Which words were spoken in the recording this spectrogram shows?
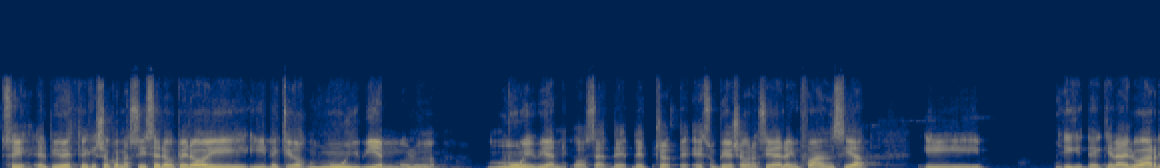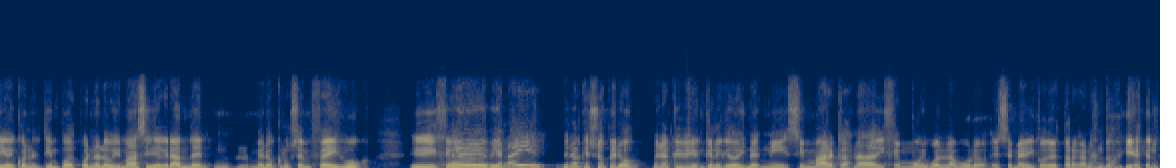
Sí, el pibe este que yo conocí se lo operó y, y le quedó muy bien, boludo. Muy bien. O sea, de, de hecho, e- es un pibe que yo conocía de la infancia y, y de- que era del barrio y con el tiempo después no lo vi más y de grande me lo crucé en Facebook y dije, ¡eh, bien ahí! Mira que se operó, mira qué bien que le quedó. Y no- ni sin marcas, nada. Dije, muy buen laburo. Ese médico debe estar ganando bien.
